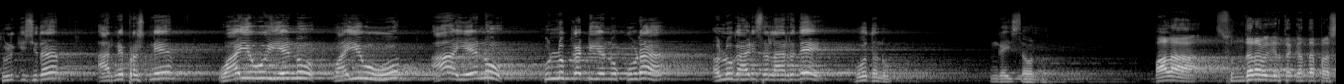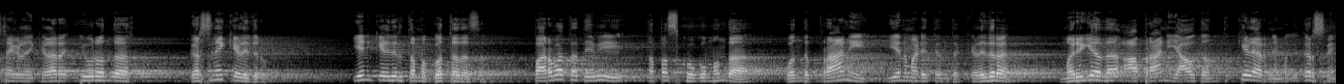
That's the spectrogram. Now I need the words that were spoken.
ತುಳುಕಿಸಿದ? ಆರನೇ ಪ್ರಶ್ನೆ, ವಾಯುವು ಏನು, ವಾಯುವು ಆ ಏನು ಹುಲ್ಲು ಕಡ್ಡಿಯನ್ನು ಕೂಡ ಅಲುಗಾಡಿಸಲಾರದೆ ಹೋದನು. ಹಿಂಗೈ ಭಾಳ ಸುಂದರವಾಗಿರ್ತಕ್ಕಂಥ ಪ್ರಶ್ನೆಗಳನ್ನ ಕೇಳಾರ ಇವರೊಂದು ಘರ್ಷಣೆ ಕೇಳಿದರು. ಏನು ಕೇಳಿದ್ರು ತಮಗೆ ಗೊತ್ತದ ಸರ್? ಪಾರ್ವತ ದೇವಿ ತಪಸ್ಗೆ ಹೋಗೋ ಮುಂದೆ ಒಂದು ಪ್ರಾಣಿ ಏನು ಮಾಡೈತೆ ಅಂತ ಕೇಳಿದ್ರೆ. ಮರಿಗೆ ಅದ ಆ ಪ್ರಾಣಿ ಯಾವ್ದು ಅಂತ ಕೇಳ್ಯಾರ ನಿಮಗೆ ಘರ್ಷಣೆ.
